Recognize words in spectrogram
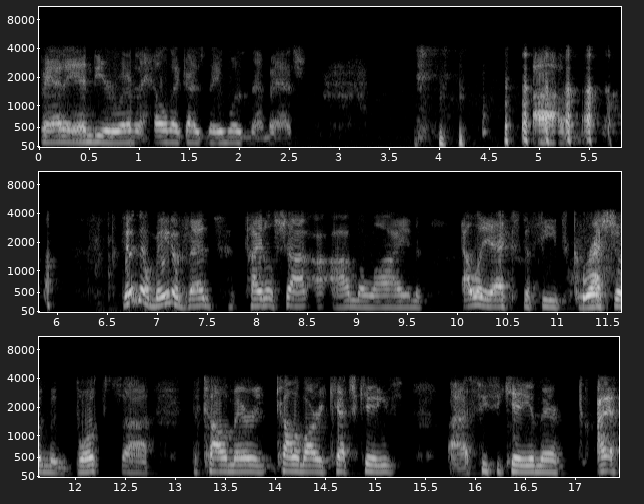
Bad Andy or whatever the hell that guy's name was in that match. Um, then the main event title shot on the line. LAX defeats Gresham and Brookes uh, the calamari calamari catch kings. Uh, CCK in there. I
